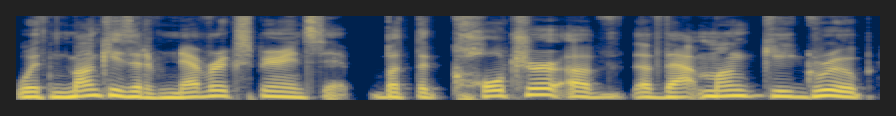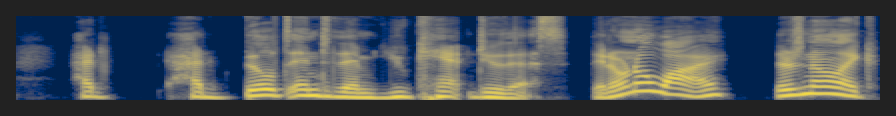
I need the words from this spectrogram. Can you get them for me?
with monkeys that have never experienced it. But the culture of, of that monkey group had had built into them, you can't do this. They don't know why. There's no like,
